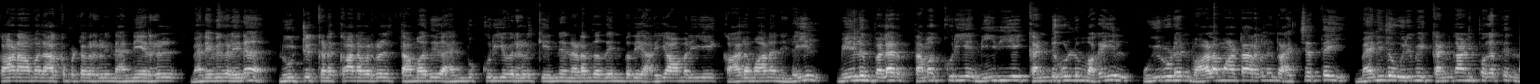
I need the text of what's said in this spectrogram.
காணாமல் ஆக்கப்பட்டவர்களின் அந்நியர்கள் மனைவிகள் என நூற்றுக்கணக்கானவர்கள் தமது அன்புக்குரியவர்களுக்கு என்ன நடந்தது என்பதை அறியாமலேயே காலமான நிலையில் மேலும் பலர் தமக்குரிய நீதியை கண்டுகொள்ளும் வகையில் உயிருடன் வாழமாட்டார்கள் என்ற அச்சத்தை மனித உரிமை கண்காணிப்பகத்தின்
